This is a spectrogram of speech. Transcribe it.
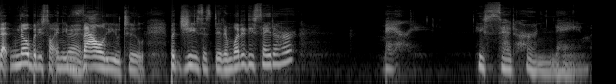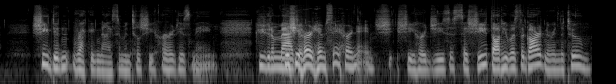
that nobody saw any Right. value to, but Jesus did. And what did he say to her? Mary. He said her name. She didn't recognize him until she heard his name. Because you can Well, imagine She heard him say her name. she, she heard Jesus say she thought he was the gardener in the tomb,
